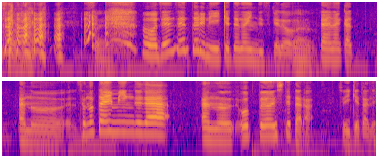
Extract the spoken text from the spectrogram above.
さ、うだね。もう全然取りに行けてないんですけど、うん。だからなんかあのーそのタイミングがあのオープンしてたらちょ行けたね。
